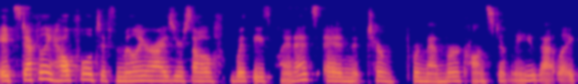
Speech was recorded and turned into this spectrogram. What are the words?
it's definitely helpful to familiarize yourself with these planets and to remember constantly that like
